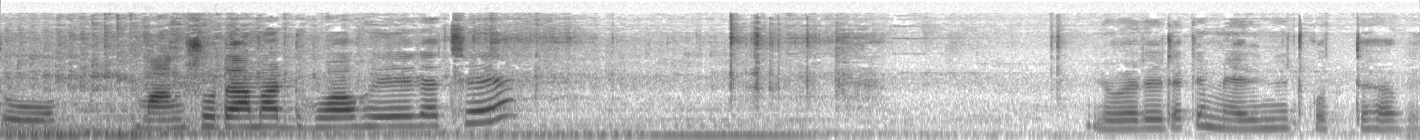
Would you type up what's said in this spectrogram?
তো মাংসটা আমার ধোয়া হয়ে গেছে। এবারে এটাকে ম্যারিনেট করতে হবে।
